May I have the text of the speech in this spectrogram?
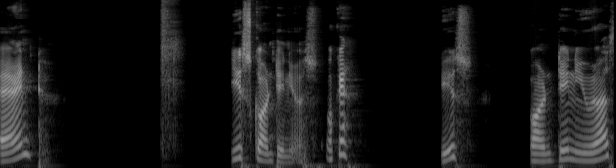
and is continuous okay is continuous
